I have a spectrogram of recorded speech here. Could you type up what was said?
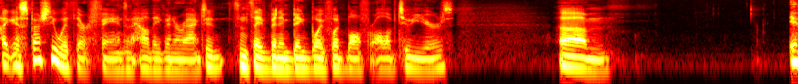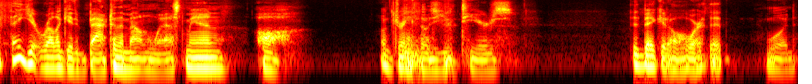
like especially with their fans and how they've interacted since they've been in big boy football for all of two years, um, if they get relegated back to the Mountain West, man, oh, I'll drink those U tears. It'd make it all worth it. Would.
